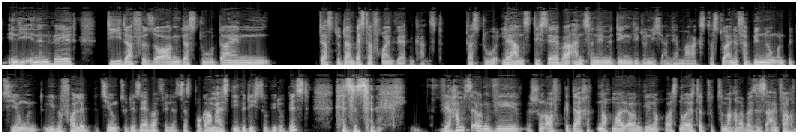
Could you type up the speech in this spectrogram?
mhm. in die Innenwelt, die dafür sorgen, dass du dein, dass du dein bester Freund werden kannst dass du lernst, dich selber anzunehmen mit Dingen, die du nicht an dir magst, dass du eine Verbindung und Beziehung und liebevolle Beziehung zu dir selber findest. Das Programm heißt Liebe dich so, wie du bist. Es ist wir haben es irgendwie schon oft gedacht, nochmal irgendwie noch was Neues dazu zu machen, aber es ist einfach,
